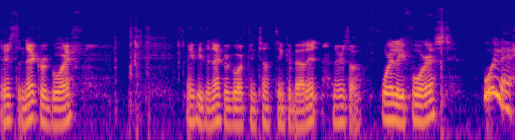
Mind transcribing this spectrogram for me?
There's the Necrogoyf. Maybe the Necrogoyf can think about it. There's a Foily Forest. Foily!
